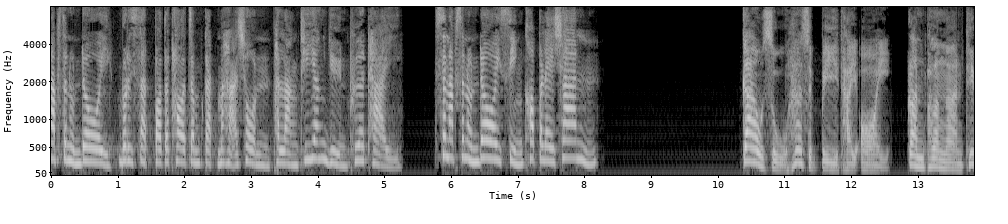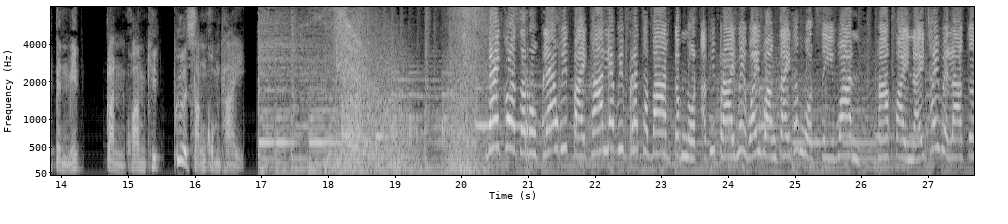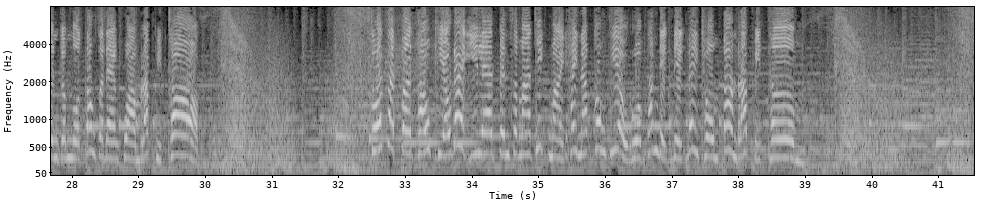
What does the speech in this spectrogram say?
นับสนุนโดย บริษัทปตทจำกัดมหาชน พลังที่ยั่งยืนเพื่อไทย สนับสนุนโดยสิงห์คอร์ปอเรชั่นก้าวสู่ 50 ปีไทยออย กลั่นพลังงานที่เป็นมิตร กลั่นความคิดเพื่อสังคมไทยานและวิปรัฐบาลกำหนดอภิปรายไม่ไว้วางใจทั้งหมด 4 วัน หากฝ่ายไหนใช้เวลาเกินกำหนดต้องแสดงความรับผิดชอบสวนสัตว์เปิดเขาเขียวได้อีแลนด์เป็นสมาชิกใหม่ให้นักท่องเที่ยวรวมทั้งเด็กๆ ได้ชมต้อนรับปิดเทอม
